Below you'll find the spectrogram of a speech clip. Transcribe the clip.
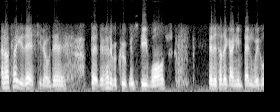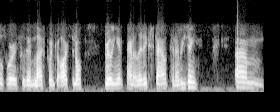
And I'll tell you this, you know, the, the their head of recruitment, Steve Walsh, and this other guy named Ben Wigglesworth, who then left, went to Arsenal, brilliant analytics scouts and everything. Um,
